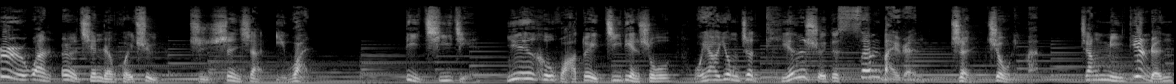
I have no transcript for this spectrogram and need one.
二万二千人回去，只剩下一万。第七节，耶和华对基甸说：“我要用这甜水的三百人拯救你们，将米甸人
